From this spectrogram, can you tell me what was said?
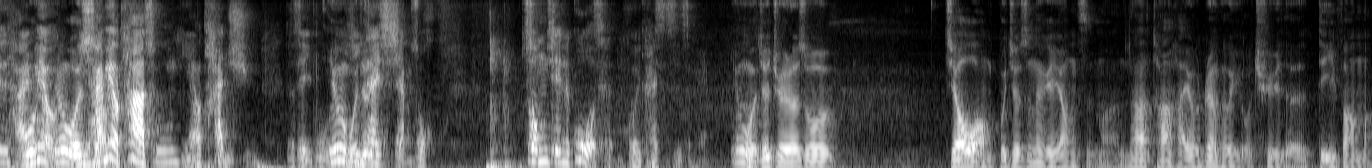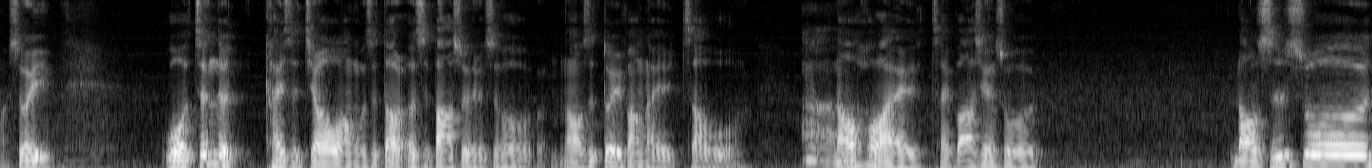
实还没有，因为我想你还没有踏出你要探寻的这一步，因为我就在想说中间的过程会开始是怎么样。因为我就觉得说，交往不就是那个样子吗？那他还有任何有趣的地方吗？所以，我真的开始交往，我是到了二十八岁的时候，然后是对方来找我，啊然后后来才发现说，老实说，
